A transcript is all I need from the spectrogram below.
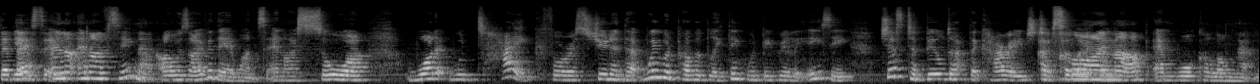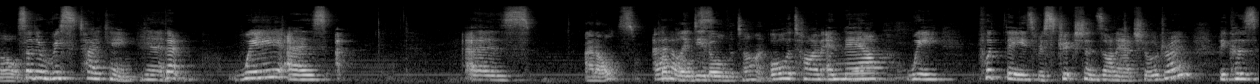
that Yeah, they see. and, and I've seen that. I was over there once and I saw what it would take for a student that we would probably think would be really easy just to build up the courage to Absolutely. climb up and walk along that log. So the risk taking Yeah. that we as as Adults probably Adults. did all the time. all the time, and now we put these restrictions on our children because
